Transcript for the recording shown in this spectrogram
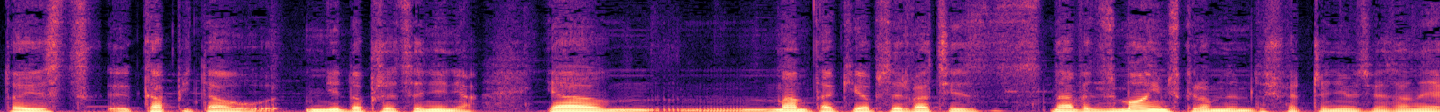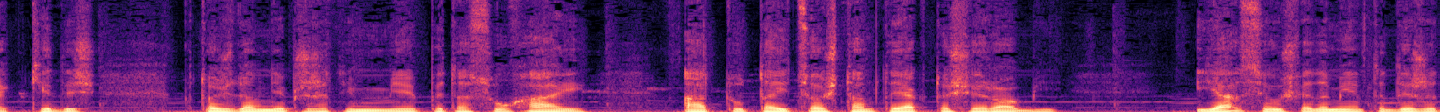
to jest kapitał nie do przecenienia. Ja mm, mam takie obserwacje z, nawet z moim skromnym doświadczeniem związane, jak kiedyś ktoś do mnie przyszedł i mnie pyta, słuchaj, a tutaj coś tam, to jak to się robi? Ja sobie uświadomiłem wtedy, że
